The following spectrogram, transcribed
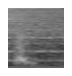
shit.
